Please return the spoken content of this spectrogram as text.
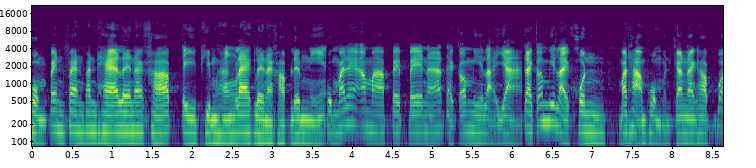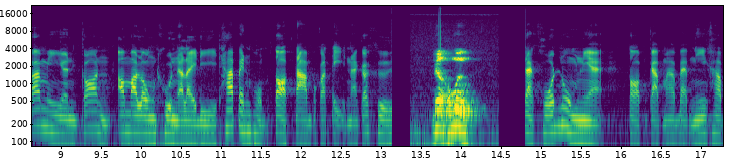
ผมเป็นแฟนพันธ์แท้เลยนะครับ ตีพิมพ์ครั้งแรกเลยนะครับ เล่มนี้ผมไม่ได้เอามาเป๊ะๆนะ แต่ก็มีหลายอย่าง แต่ก็มีหลายคนมาถามผมเหมือนกันนะครับ ว่ามีเงินก้อนเอามาลงทุนอะไรดี ถ้าเป็นผมตอบตามปกตินะก็คือ เรื่องของมึง แต่โค้ดหนุ่มเนี่ยตอบกลับมาแบบนี้ครับ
